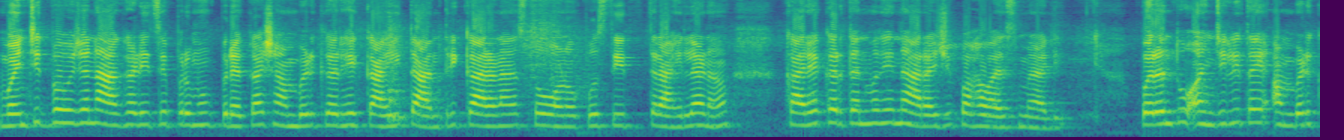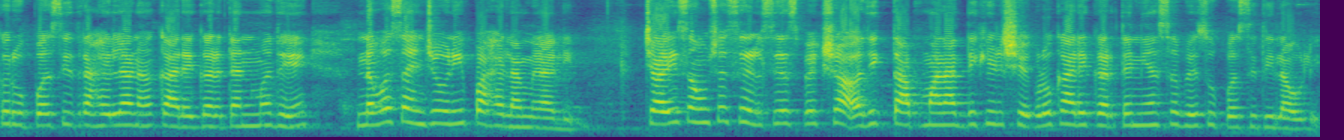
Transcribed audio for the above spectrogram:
वंचित बहुजन आघाडीचे प्रमुख प्रकाश आंबेडकर हे काही तांत्रिक कारणास्तव अनुपस्थित राहिल्यानं कार्यकर्त्यांमध्ये नाराजी पाहावयास मिळाली. परंतु अंजलीताई आंबेडकर उपस्थित राहिल्यानं कार्यकर्त्यांमध्ये नवसंजीवनी पाहायला मिळाली. चाळीस अंश सेल्सिअसपेक्षा अधिक तापमानात देखील शेकडो कार्यकर्त्यांनी या सभेस उपस्थिती लावली.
